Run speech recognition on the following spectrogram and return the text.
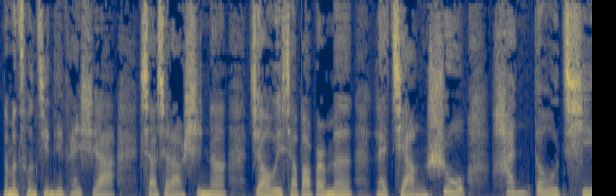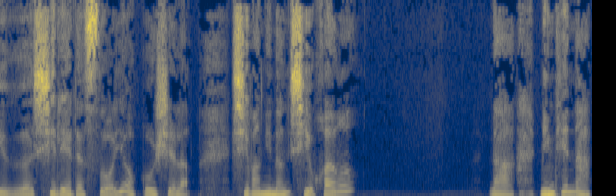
那么从今天开始啊，小雪老师呢就要为小宝贝儿们来讲述《憨豆企鹅》系列的所有故事了，希望你能喜欢哦。那明天呢，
